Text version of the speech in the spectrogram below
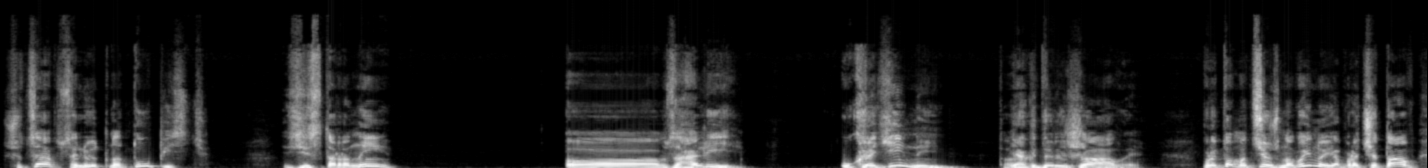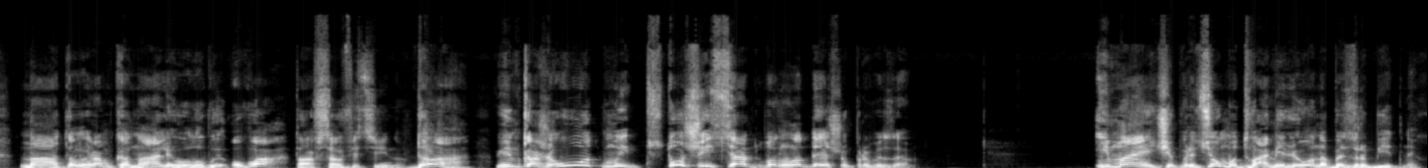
що це абсолютна тупість зі сторони е, взагалі України Так. як держави. При тому цю ж новину я прочитав на телеграм-каналі голови ОВА. Так, все офіційно. Да. Він каже: от ми 160 в Бангладешу привеземо. І маючи при цьому 2 мільйона безробітних.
